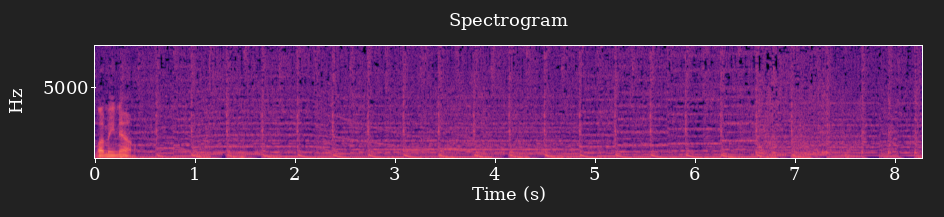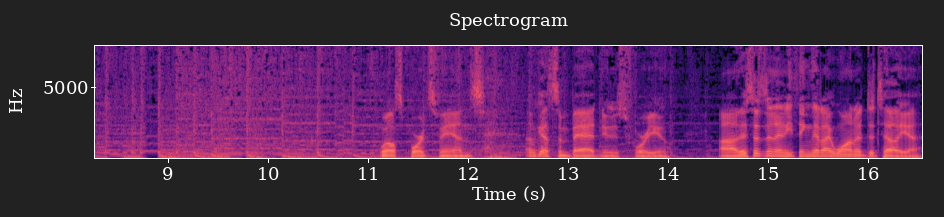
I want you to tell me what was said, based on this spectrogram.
Let me know. Well, sports fans, I've got some bad news for you. Uh, this isn't anything that I wanted to tell you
